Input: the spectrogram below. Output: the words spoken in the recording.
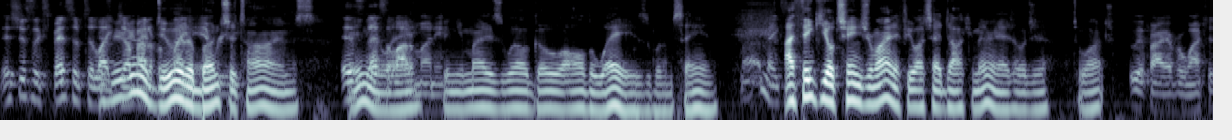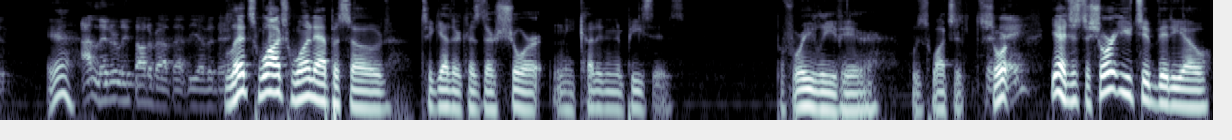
it's just expensive to like if you're jump gonna out of do it a bunch every- of times, It's- anyway, that's a lot of money. then you might as well go all the way. Is what I'm saying. Well, I think you'll change your mind if you watch that documentary I told you to watch. if i ever watch it Yeah. i literally thought about that the other day Let's watch one episode together because they're short and he cut it into pieces. Before you leave here, we'll just watch it short. Today? Yeah, just a short YouTube video,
